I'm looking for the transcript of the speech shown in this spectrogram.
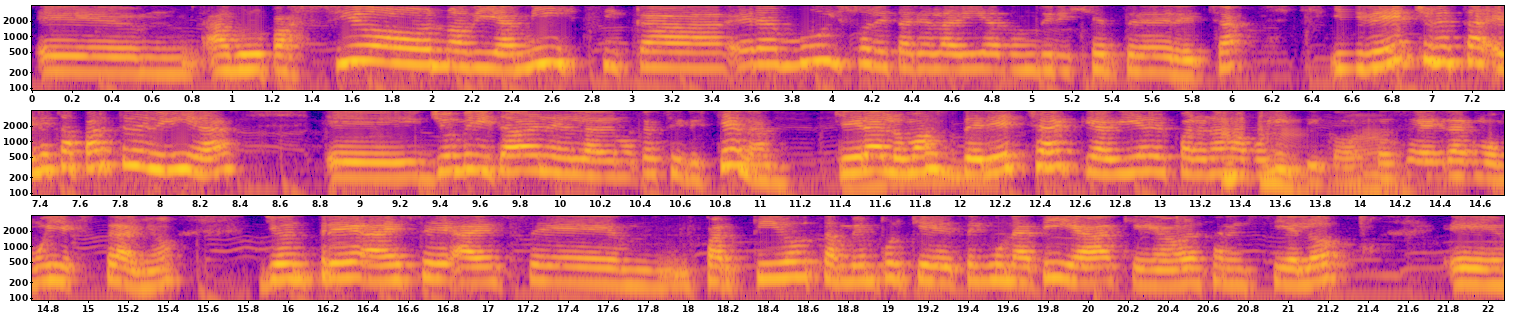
eh, agrupación, no había mística, era muy solitaria la vida de un dirigente de derecha. Y de hecho, en esta, en esta parte de mi vida, eh, yo militaba en la democracia cristiana, que era lo más derecha que había en el panorama político. Entonces era como muy extraño. Yo entré a ese, a ese mm, partido también porque tengo una tía que ahora está en el cielo, eh,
